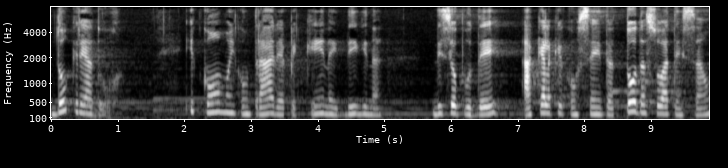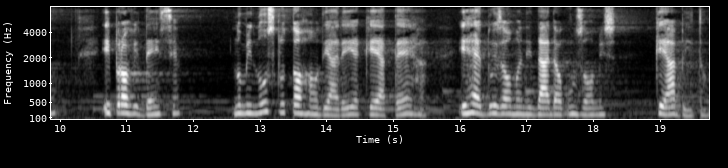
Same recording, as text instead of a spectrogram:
do Criador. E como, em contrário, é pequena e digna de seu poder aquela que concentra toda a sua atenção e providência no minúsculo torrão de areia que é a terra e reduz a humanidade a alguns homens que a habitam.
